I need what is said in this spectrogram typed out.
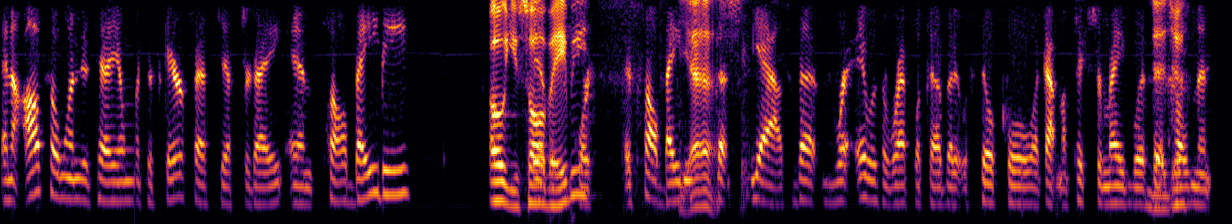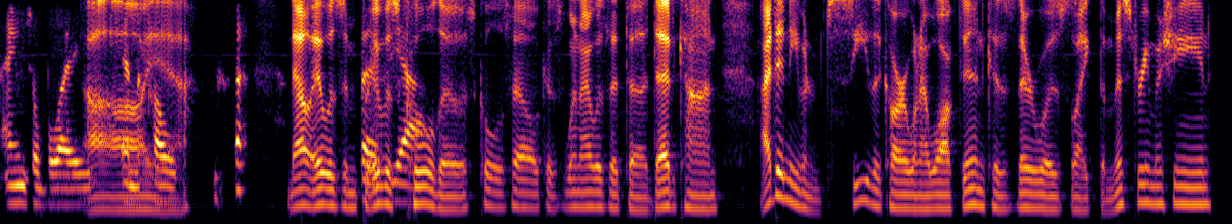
And I also wanted to tell you, I went to Scarefest yesterday and saw Baby. Oh, you saw It baby? It saw Baby. Yes. The- yeah, the re- it was a replica, but it was still cool. I got my picture made with Did it ya? holding an angel blade in Oh the cold. yeah. No, it was imp- But, it was yeah. cool though. It was cool as hell because when I was at uh, DeadCon, I didn't even see the car when I walked in because there was like the mystery machine,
